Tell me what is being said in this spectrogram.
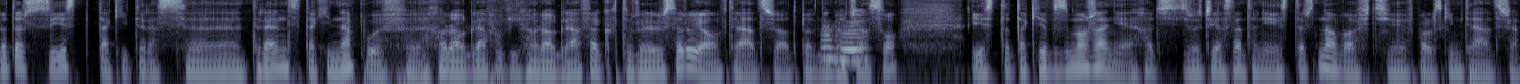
No też jest taki teraz e, trend, taki napływ choreografów i choreografek, którzy reżyserują w teatrze od pewnego mhm. czasu. Jest to takie wzmożenie, choć rzecz jasna to nie jest też nowość w polskim teatrze.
